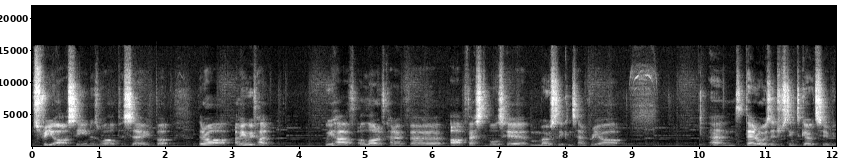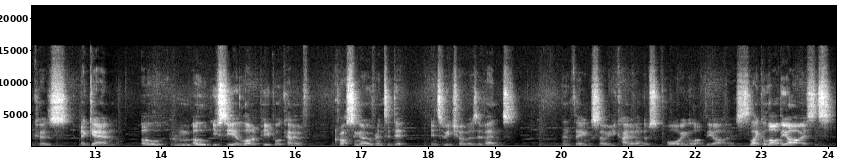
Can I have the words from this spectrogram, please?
street art scene as well per se. But there are, I mean, we've had, we have a lot of kind of uh, art festivals here, mostly contemporary art and they're always interesting to go to because again you see a lot of people kind of crossing over into dip into each other's events and things. So you kind of end up supporting a lot of the artists. Like a lot of the artists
